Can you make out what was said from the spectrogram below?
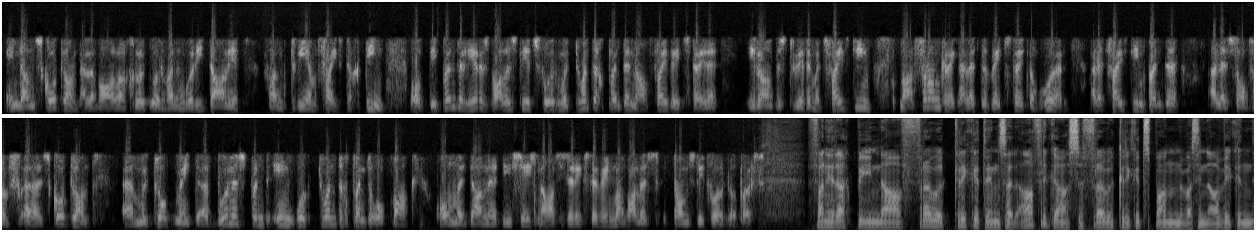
en dan Skotland, hulle behaal 'n groot oorwinning oor Italië van 52-10. Op die punteleer is Wallis steeds voor met 20 punte na 5 wedstryde. Ierland is tweede met 15, maar Frankryk, hulle het 'n wedstryd nog oor. Hulle het 15 punte. Hulle sal vir uh, Skotland uh, moet klop met 'n bonuspunt en ook 20 punte opmaak om dan uh, die ses nasies reeks te wen, maar Wallis tans die voorlopers. Van die rugby na vroue cricket in Suid-Afrika se vroue cricketspan was die naweek in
